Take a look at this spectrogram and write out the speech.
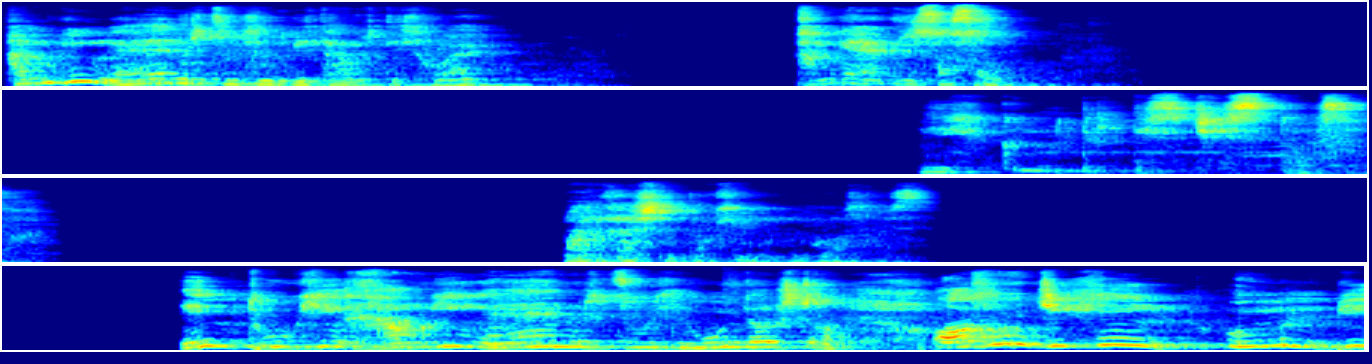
Хамгийн амар зүйлийг би та нарт хэлэх байна. Хамгийн амарыг сонсох уу? Нэгэн өдөр тисчих ёстой байсан баг. Маргааш нь бүх юм үнэг болох байсан. Энэ түүхийн хамгийн амар зүйл нь үүнд орж байгаа. Олон жилийн өмнө би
